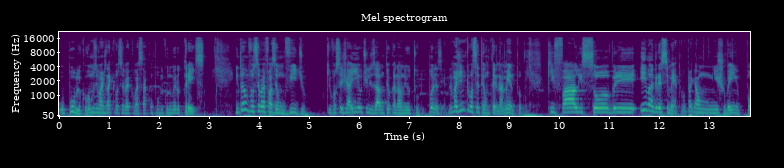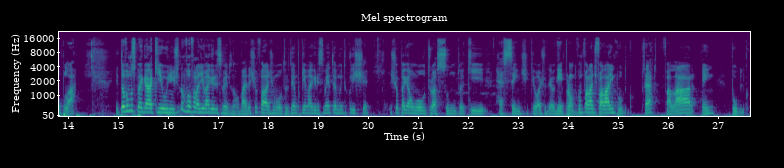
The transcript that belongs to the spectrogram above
o público, vamos imaginar que você vai conversar com o público número 3. Então você vai fazer um vídeo que você já ia utilizar no teu canal no YouTube. Por exemplo, imagine que você tem um treinamento que fale sobre emagrecimento. Vou pegar um nicho bem popular. Então vamos pegar aqui o nicho. Não vou falar de emagrecimento não, vai. Deixa eu falar de um outro tempo, porque emagrecimento é muito clichê. Deixa eu pegar um outro assunto aqui recente que eu ajudei alguém. Pronto, vamos falar de falar em público, certo? Falar em público.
